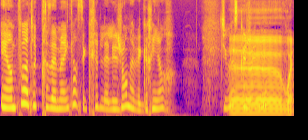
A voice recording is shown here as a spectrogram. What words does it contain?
Et un peu un truc très américain, c'est créer de la légende avec rien. Tu vois ce que je veux dire? Euh, Ouais,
